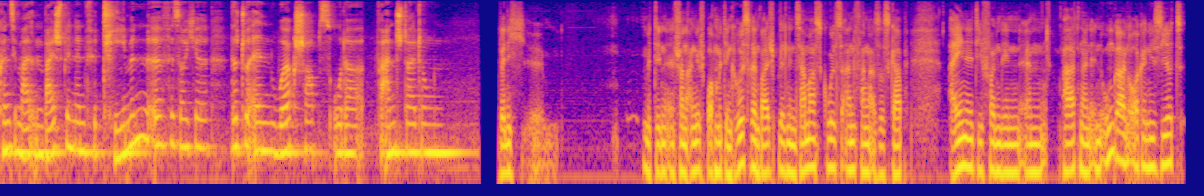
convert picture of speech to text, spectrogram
Können Sie mal ein Beispiel nennen für Themen äh, für solche virtuellen Workshops oder Veranstaltungen? Wenn ich äh, mit den äh, schon angesprochen mit den größeren Beispielen den Summer Schools anfange, also es gab eine, die von den ähm, Partnern in Ungarn organisiert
